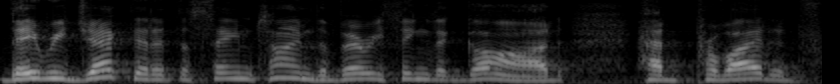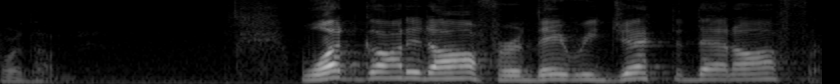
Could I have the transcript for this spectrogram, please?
They rejected at the same time the very thing that God had provided for them. What God had offered, they rejected that offer.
